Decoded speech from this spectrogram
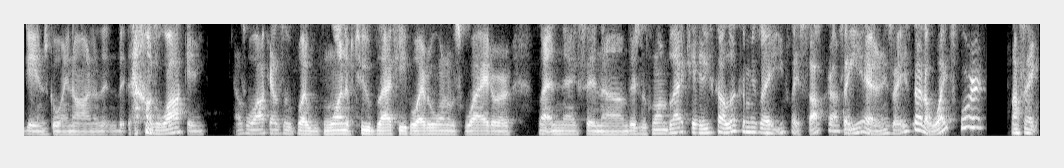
games going on, and then I was walking. I was walking. I was like one of two black people. Everyone was white or Latinx, and um, there's this one black kid. He's kind of looking at me. He's like, "You play soccer?" I was like, "Yeah." And he's like, "Is that a white sport?" And I was like,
